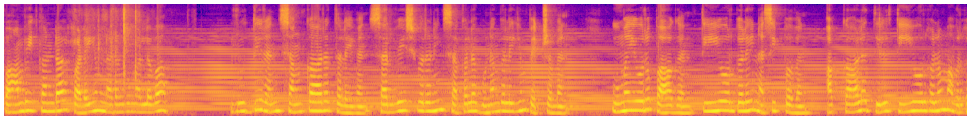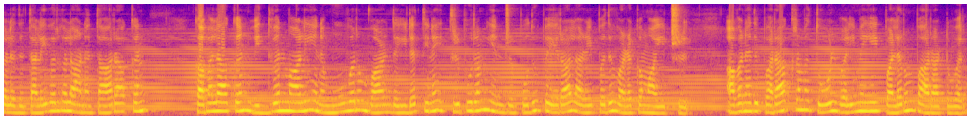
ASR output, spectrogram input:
பாம்பை கண்டால் படையும் நடங்கும் அல்லவா? ருத்திரன் சங்கார தலைவன். சர்வேஸ்வரனின் சகல குணங்களையும் பெற்றவன். உமையொரு பாகன் தீயோர்களை நசிப்பவன். அக்காலத்தில் தீயோர்களும் அவர்களது தலைவர்களான தாராக்கன் கமலாக்கன் வித்வன்மாலி என மூவரும் வாழ்ந்த இடத்தினை திரிபுரம் என்று பொது பெயரால் அழைப்பது வழக்கமாயிற்று. அவனது பராக்கிரம தோல் வலிமையை பலரும் பாராட்டுவர்.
